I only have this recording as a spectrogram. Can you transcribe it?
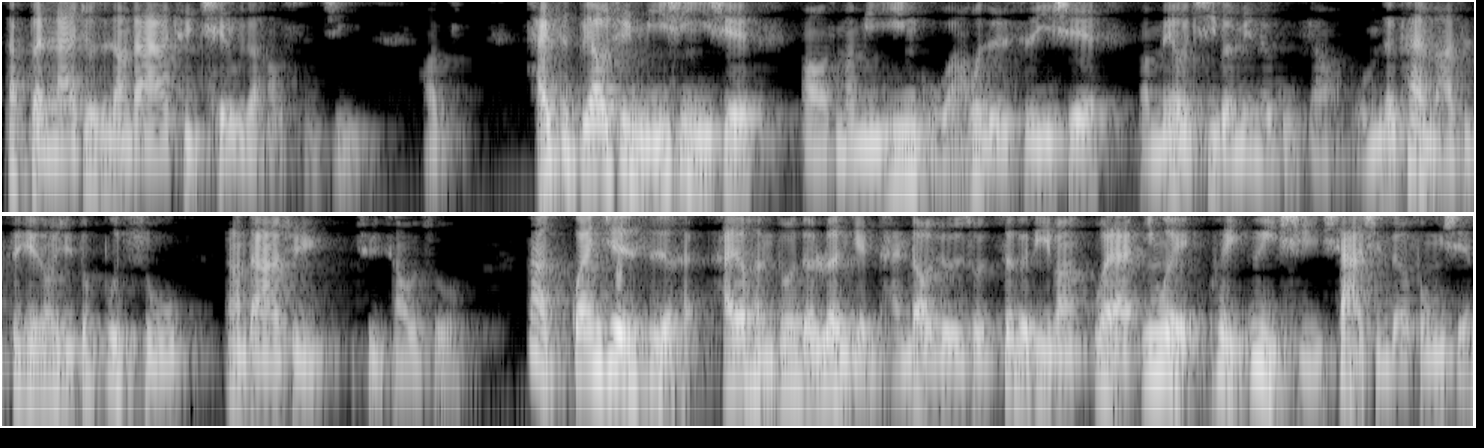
它本来就是让大家去切入的好时机，啊。还是不要去迷信一些哦，什么迷因股啊，或者是一些呃没有基本面的股票。我们的看法是这些东西都不足让大家去去操作。那关键是很还有很多的论点谈到，就是说这个地方未来因为会预期下行的风险，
